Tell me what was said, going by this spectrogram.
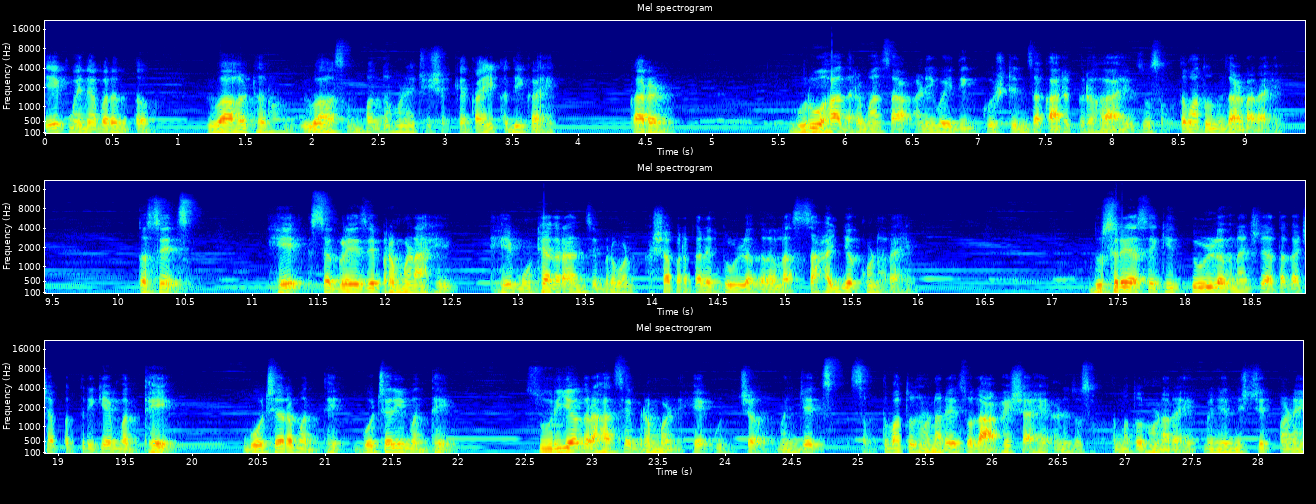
एक महिन्यापर्यंत विवाह ठरून विवाह संपन्न होण्याची शक्यताही अधिक आहे. कारण गुरु हा धर्माचा आणि वैदिक गोष्टींचा कारक ग्रह आहे जो सप्तमातून जाणार आहे. तसेच हे सगळे जे भ्रमण आहे हे मोठ्या ग्रहांचे भ्रमण अशा प्रकारे तुळ लग्नाला सहाय्यक होणार आहे. दुसरे असे की तुळ लग्नाच्या जातकाच्या पत्रिकेमध्ये गोचरमध्ये गोचरीमध्ये सूर्यग्रहाचे भ्रमण हे उच्च म्हणजेच सप्तमातून होणार आहे जो लाभेश आहे आणि जो सप्तमातून होणार आहे म्हणजे निश्चितपणे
